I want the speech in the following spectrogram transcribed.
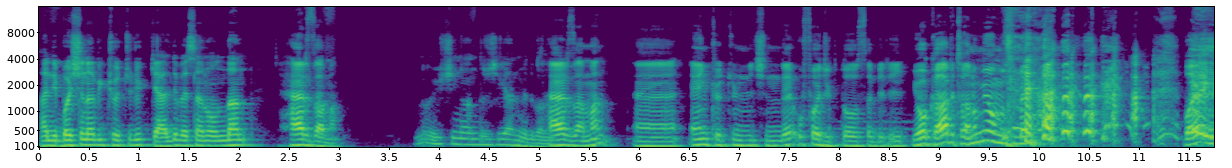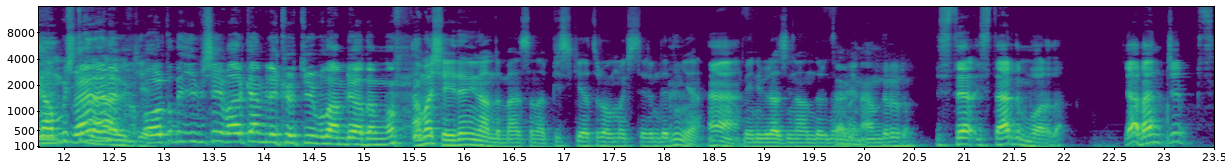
Hani başına bir kötülük geldi ve sen ondan her zaman o hiç inandırıcı gelmedi bana. her zaman e, en kötünün içinde ufacık da olsa biri. Yok abi tanımıyor musun beni? Baya inanmıştım ben, ben hani halbuki. ortada iyi bir şey varken bile kötüyü bulan bir adamım. Ama şeyden inandım ben sana. Psikiyatr olmak isterim dedin ya. He. Beni biraz inandırdın. Tabii ben. inandırırım. İster, isterdim bu arada. Ya bence ps-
